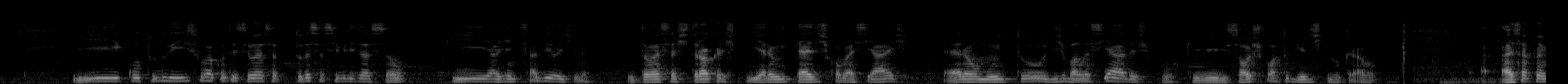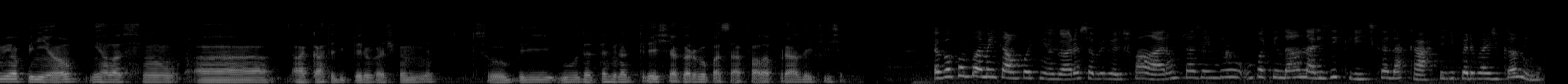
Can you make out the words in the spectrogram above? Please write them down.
E com tudo isso aconteceu essa toda essa civilização que a gente sabe hoje, né? Então essas trocas que eram em teses comerciais eram muito desbalanceadas, porque só os portugueses que lucravam. Essa foi minha opinião em relação à, à carta de Pero Vaz Caminha sobre o determinado trecho agora eu vou passar a fala para a Letícia. Eu vou complementar um pouquinho agora sobre o que eles falaram, trazendo um pouquinho da análise crítica da Carta de Peruvaz de Caminha.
